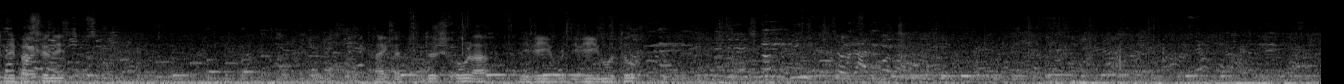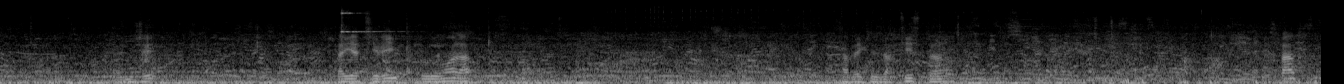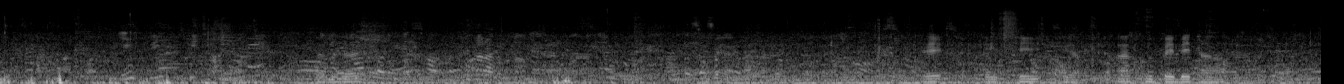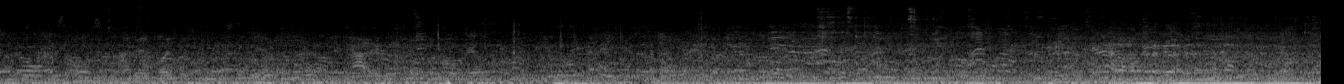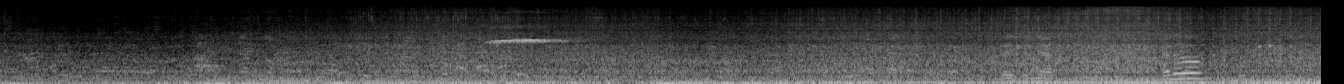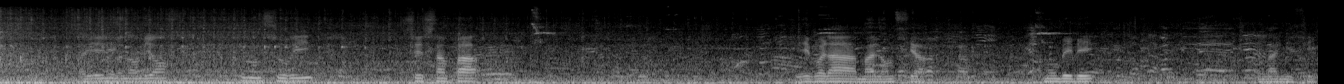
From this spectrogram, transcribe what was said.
tous les passionnés. Avec la petite deux chevaux là, les vieilles, les vieilles motos. AMG. Là il y a Thierry au loin là. Avec les artistes. Les peintres. La. Et ici, il y a un coupé bêta. C'est génial. Allô Vous voyez une bonne ambiance, tout le monde sourit, c'est sympa. Et voilà ma Lancia, mon bébé, magnifique.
